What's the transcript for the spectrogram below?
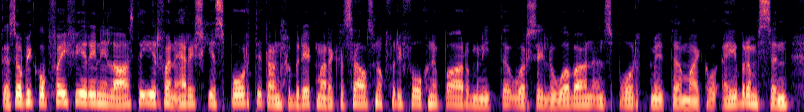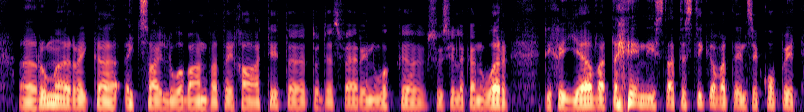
Dis op die kop 5 uur in die laaste uur van RSG Sport het aangebreek, maar ek gesels nog vir die volgende paar minute oor sy loopbaan in sport met uh, Michael Abramson, 'n uh, roemryke uitsaai loopbaan wat hy gehad het uh, tot dusver en ook uh, soos julle kan hoor, die geheue wat hy en die statistieke wat hy in sy kop het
